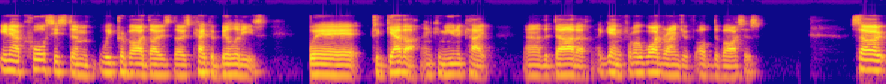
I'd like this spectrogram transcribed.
in our core system, we provide those those capabilities where to gather and communicate uh, the data again from a wide range of, of devices. So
